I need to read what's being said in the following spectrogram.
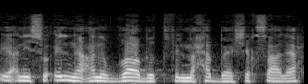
يعني سئلنا عن الضابط في المحبة يا شيخ صالح.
